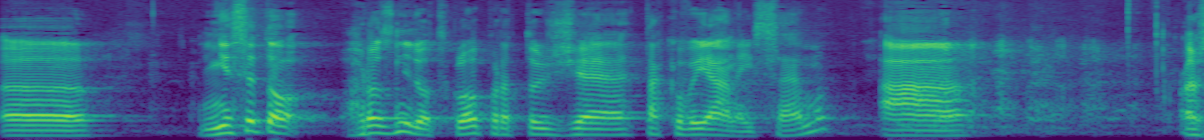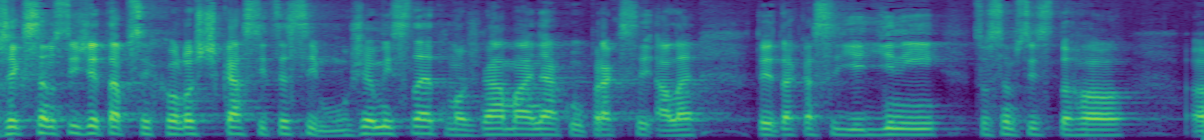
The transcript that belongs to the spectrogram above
E, mně se to hrozně dotklo, protože takový já nejsem a řekl jsem si, že ta psycholožka sice si může myslet, možná má nějakou praxi, ale to je tak asi jediný, co jsem si z toho uh,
